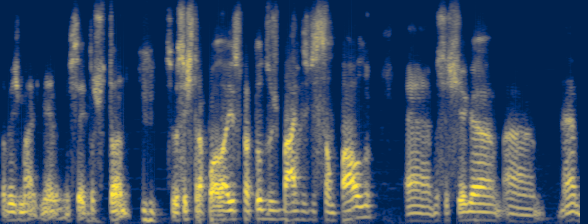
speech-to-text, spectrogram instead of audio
talvez mais, menos, não sei, estou chutando. Uhum. Se você extrapola isso para todos os bairros de São Paulo, é, você chega a né,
